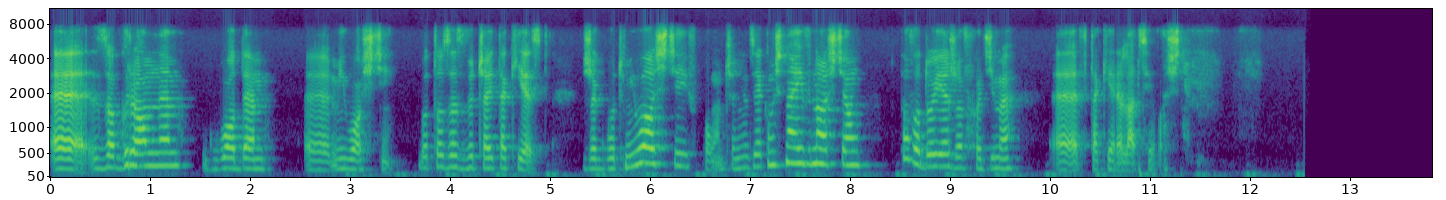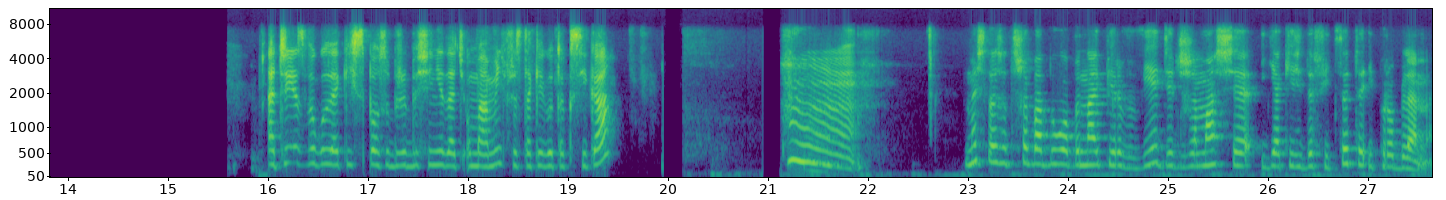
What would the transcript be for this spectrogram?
e, z ogromnym głodem E, miłości, bo to zazwyczaj tak jest, że głód miłości w połączeniu z jakąś naiwnością powoduje, że wchodzimy e, w takie relacje właśnie. A czy jest w ogóle jakiś sposób, żeby się nie dać umamić przez takiego toksika? Hmm. Myślę, że trzeba byłoby najpierw wiedzieć, że ma się jakieś deficyty i problemy,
